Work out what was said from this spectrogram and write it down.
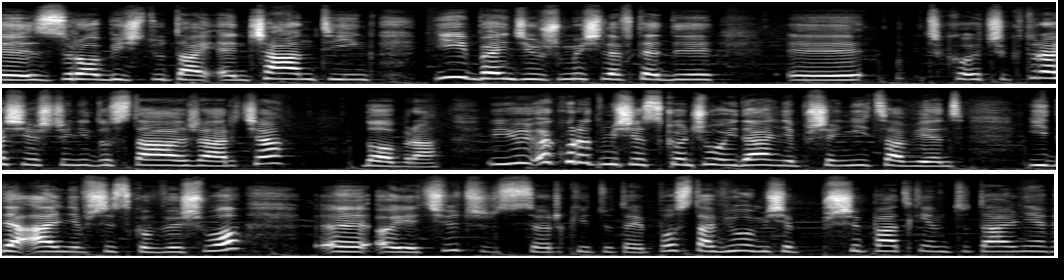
y, zrobić tutaj enchanting i będzie już, myślę, wtedy, y, czy, czy któraś jeszcze nie dostała żarcia? Dobra, i akurat mi się skończyło idealnie pszenica, więc idealnie wszystko wyszło. E, ojeciu, czy sorki tutaj postawiło mi się przypadkiem totalnie.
